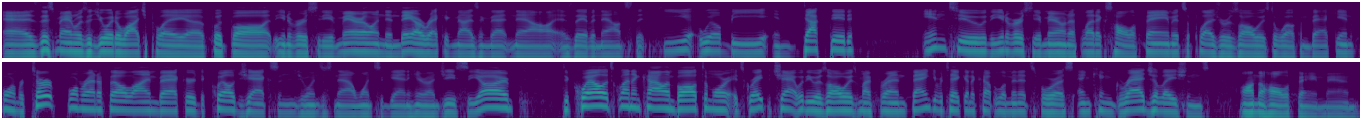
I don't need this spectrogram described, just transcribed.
as this man was a joy to watch play uh, football at the University of Maryland, and they are recognizing that now as they have announced that he will be inducted into the University of Maryland Athletics Hall of Fame. It's a pleasure, as always, to welcome back in former Terp, former NFL linebacker D'Qwell Jackson joins us now once again here on GCR. D'Qwell, it's Glenn and Kyle in Baltimore. It's great to chat with you as always, my friend. Thank you for taking a couple of minutes for us, and congratulations on the Hall of Fame, man.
